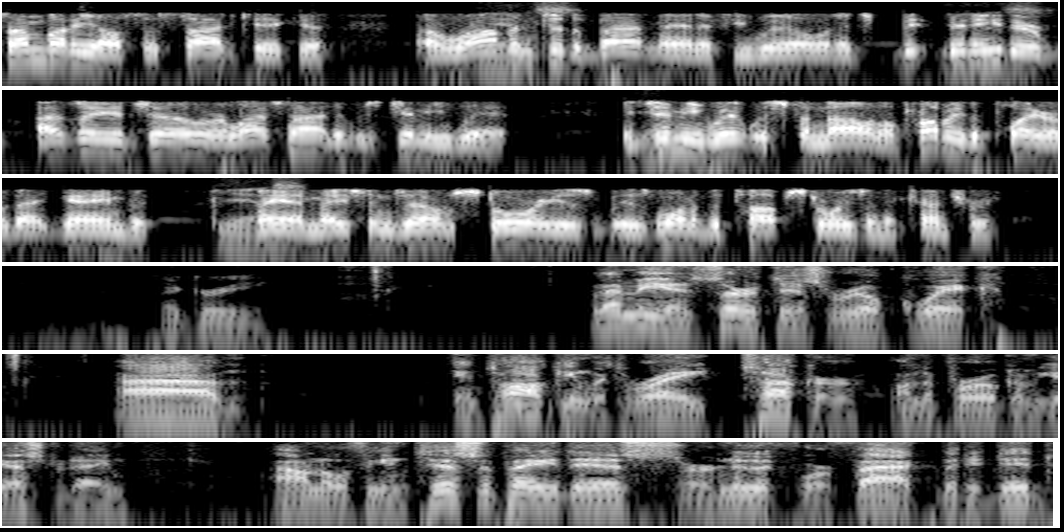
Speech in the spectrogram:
somebody else, a sidekick, a, a Robin yes. to the Batman, if you will. And it's been yes. either Isaiah Joe or last night it was Jimmy Whitt. And yeah. Jimmy Whitt was phenomenal, probably the player of that game. But yes. man, Mason Jones' story is is one of the top stories in the country. Agree. Let me insert this real quick. Um, in talking with Ray Tucker on the program yesterday, I don't know if he anticipated this or knew it for a fact, but he did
